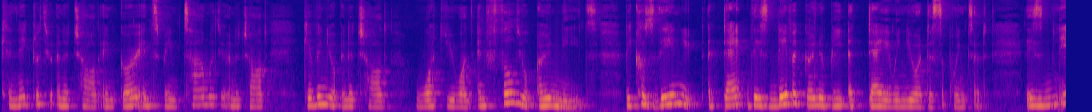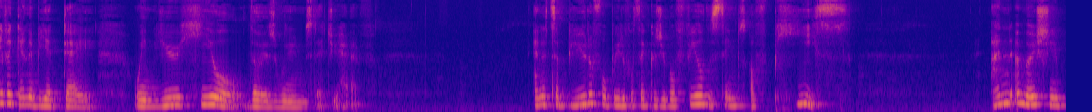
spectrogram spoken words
Connect with your inner child and go and spend time with your inner child, giving your inner child what you want and fill your own needs because then you, a day there's never going to be a day when you are disappointed there's never going to be a day when you heal those wounds that you have. And it's a beautiful beautiful thing because you will feel the sense of peace. Unemotional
